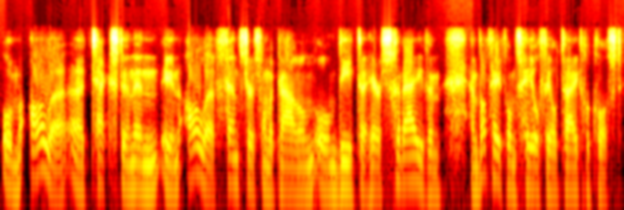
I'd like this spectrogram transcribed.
om alle uh, teksten in, in alle vensters van de kanon, om die te herschrijven. En dat heeft ons heel veel tijd gekost.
